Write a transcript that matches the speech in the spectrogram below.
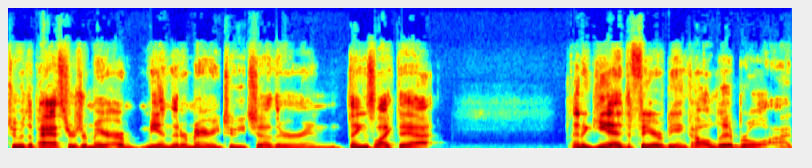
two of the pastors are, mar- are men that are married to each other and things like that. And again, the fear of being called liberal, I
